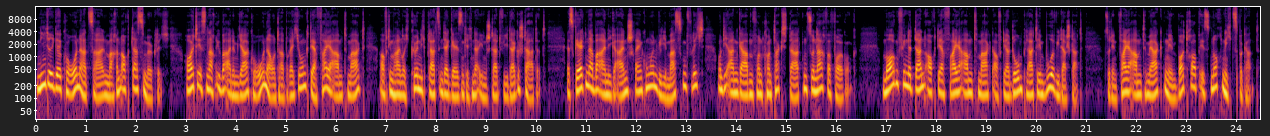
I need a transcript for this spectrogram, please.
Niedrige Corona-Zahlen machen auch das möglich. Heute ist nach über einem Jahr Corona-Unterbrechung der Feierabendmarkt auf dem Heinrich-König-Platz in der Gelsenkirchener Innenstadt wieder gestartet. Es gelten aber einige Einschränkungen wie die Maskenpflicht und die Angaben von Kontaktdaten zur Nachverfolgung. Morgen findet dann auch der Feierabendmarkt auf der Domplatte im Bur wieder statt. Zu den Feierabendmärkten in Bottrop ist noch nichts bekannt.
